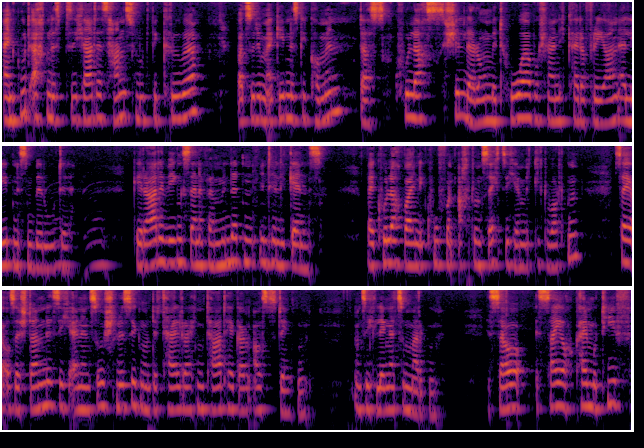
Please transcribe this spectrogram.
Ein Gutachten des Psychiaters Hans Ludwig Krüber war zu dem Ergebnis gekommen, dass Kulachs Schilderung mit hoher Wahrscheinlichkeit auf realen Erlebnissen beruhte. Gerade wegen seiner verminderten Intelligenz Bei Kullach war eine IQ von 68 ermittelt worden, sei er außerstande, sich einen so schlüssigen und detailreichen Tathergang auszudenken und sich länger zu merken. Es sei auch kein Motiv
